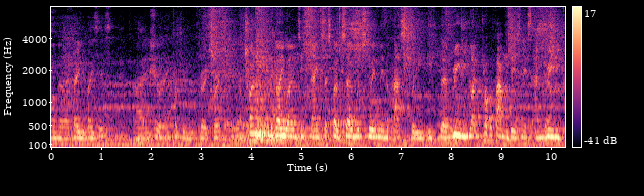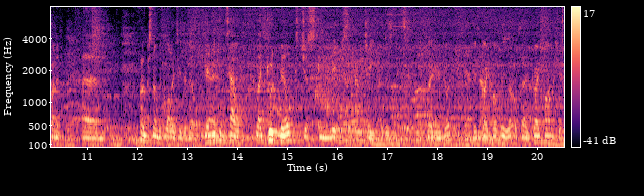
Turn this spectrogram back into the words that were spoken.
on a daily basis. Uh, ensure that it comes in very correct. I'm trying to think of the guy who owns his name because I spoke so much to him in the past, but he, he really like proper family business and really kind of um, focusing on the quality of the milk. And you can tell, like good milk just lifts a cappuccino, doesn't it? Glad you enjoyed. Yeah, It's no. great coffee as well, so great partnership.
